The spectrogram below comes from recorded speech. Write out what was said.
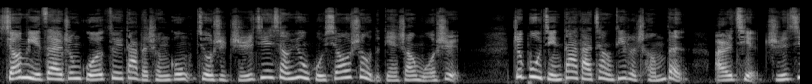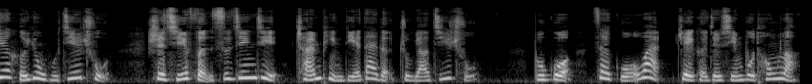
小米在中国最大的成功就是直接向用户销售的电商模式，这不仅大大降低了成本，而且直接和用户接触，是其粉丝经济、产品迭代的主要基础。不过，在国外这可就行不通了，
